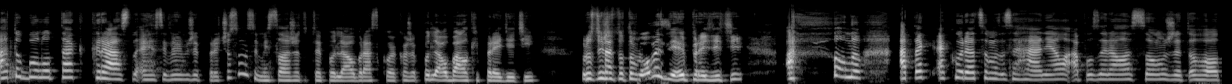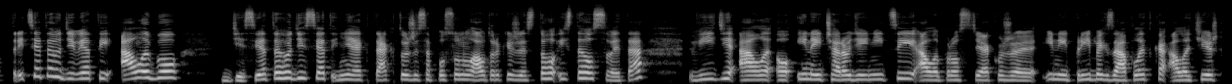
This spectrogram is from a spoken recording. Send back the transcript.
a to bolo tak krásne a ja si viem, že prečo som si myslela, že toto je podľa obrázku, akože podľa obálky pre deti. Proste, že toto vôbec nie je pre deti. A, ono, a tak akurát som zháňala a pozerala som, že toho 39. alebo 10.10. 10. nejak takto, že sa posunula autorke, že z toho istého sveta vyjde ale o inej čarodejnici, ale proste akože iný príbeh, zápletka, ale tiež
